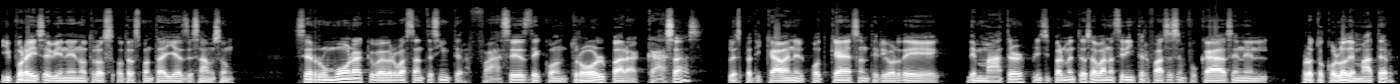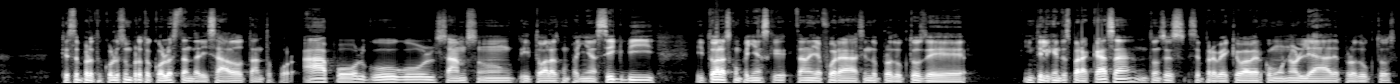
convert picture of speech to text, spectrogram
y por ahí se vienen otros, otras pantallas de Samsung. Se rumora que va a haber bastantes interfaces de control para casas. Les platicaba en el podcast anterior de, de Matter, principalmente, o sea, van a ser interfaces enfocadas en el protocolo de Matter que este protocolo es un protocolo estandarizado tanto por Apple, Google, Samsung y todas las compañías Zigbee y todas las compañías que están allá afuera haciendo productos de inteligentes para casa. Entonces se prevé que va a haber como una oleada de productos,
